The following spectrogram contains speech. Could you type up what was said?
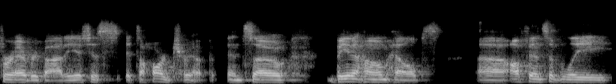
for everybody. It's just it's a hard trip, and so being at home helps. Uh, offensively,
